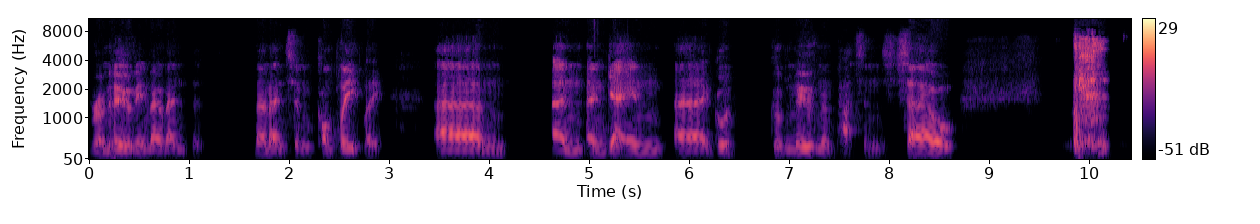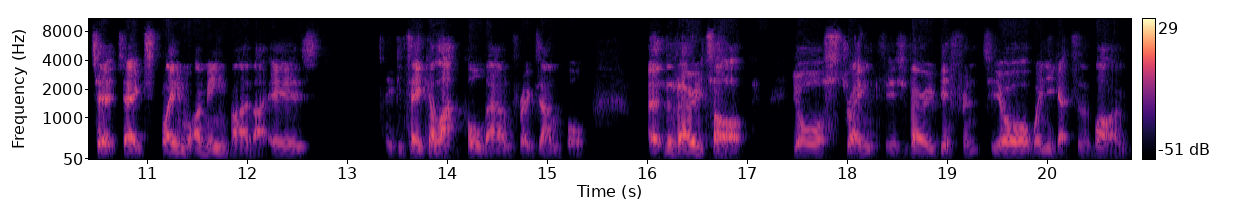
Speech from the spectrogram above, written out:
removing moment, momentum completely, um, and and getting uh, good good movement patterns. So to, to explain what I mean by that is if you take a lat pull down, for example, at the very top, your strength is very different to your when you get to the bottom.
